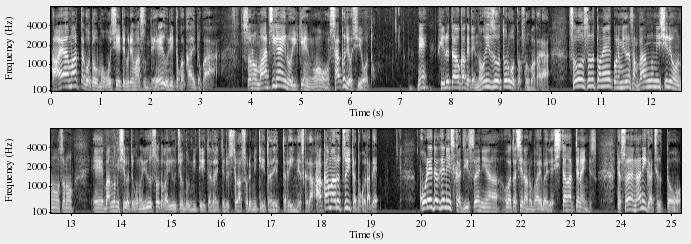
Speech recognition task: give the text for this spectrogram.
誤ったことをもう教えてくれますんで、売りとか買いとか、その間違いの意見を削除しようと。ね、フィルターをかけてノイズを取ろうと、相場から。そうするとね、これ皆さん番組資料の、その、えー、番組資料ってこの郵送とか YouTube 見ていただいてる人はそれ見ていただいたらいいんですけど、赤丸ついたとこだけ。これだけにしか実際には私らの売買で従ってないんです。で、それは何かというと、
